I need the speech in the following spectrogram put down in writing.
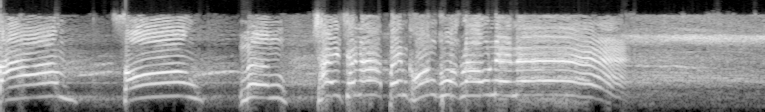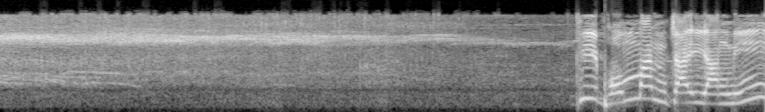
สามสองหนึ่งชัยชนะเป็นของพวกเราแน่ๆ ที่ผมมั่นใจอย่างนี้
